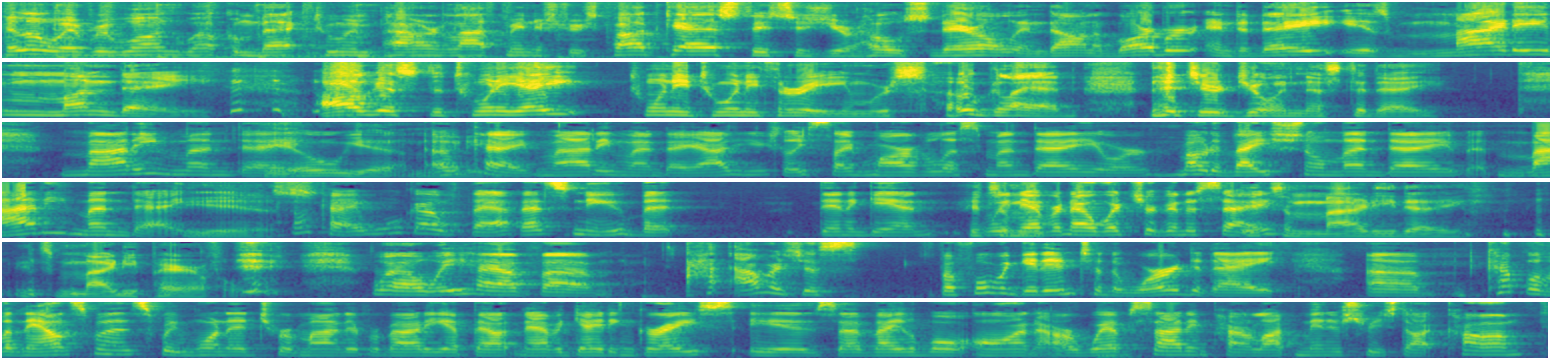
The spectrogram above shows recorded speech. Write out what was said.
Hello, everyone. Welcome back to Empowering Life Ministries podcast. This is your host, Daryl and Donna Barber, and today is Mighty Monday, August the 28th, 2023, and we're so glad that you're joining us today. Mighty Monday. Oh, yeah. Mighty. Okay, Mighty Monday. I usually say Marvelous Monday or Motivational Monday, but Mighty Monday. Yes. Okay, we'll go with that. That's new, but then again, It's we a- never know what you're going to say. It's a mighty day. It's mighty powerful. Well, we have. Um, I, I was just before we get into the word today. uh, A couple of announcements we wanted to remind everybody about navigating grace is available on our website empowerlifeministries.com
